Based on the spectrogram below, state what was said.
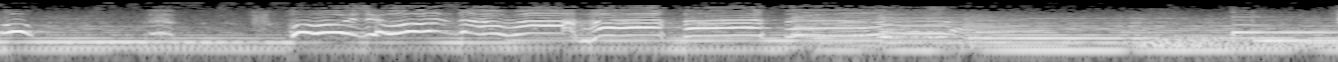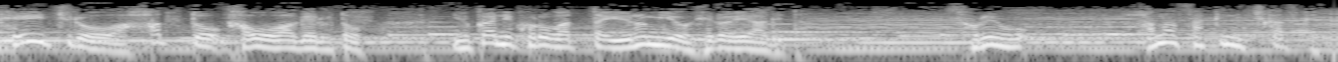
おお嬢様！慶一郎ははっと顔を上げると床に転がった湯飲みを拾い上げた。それを鼻先に近づけた。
